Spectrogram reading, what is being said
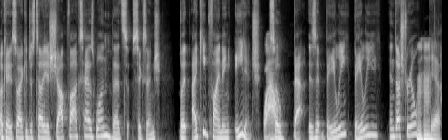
Okay, so I could just tell you ShopFox has one that's six inch, but I keep finding eight inch. Wow. So ba- is it Baileigh? Baileigh Industrial? Mhm. yeah.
